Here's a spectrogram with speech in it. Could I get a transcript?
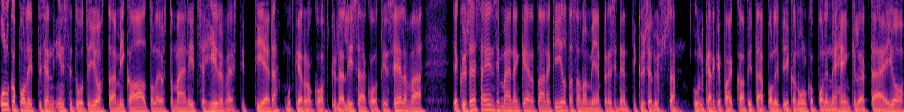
ulkopoliittisen instituutin johtaja Mika Aaltola, josta mä en itse hirveästi tiedä, mutta kerron kohta kyllä lisää, kun otin selvää. Ja kyseessä ensimmäinen kerta ainakin Iltasanomien presidenttikyselyssä, kun kärkipaikkaa pitää politiikan ulkopuolinen henkilö. Tämä ei ole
